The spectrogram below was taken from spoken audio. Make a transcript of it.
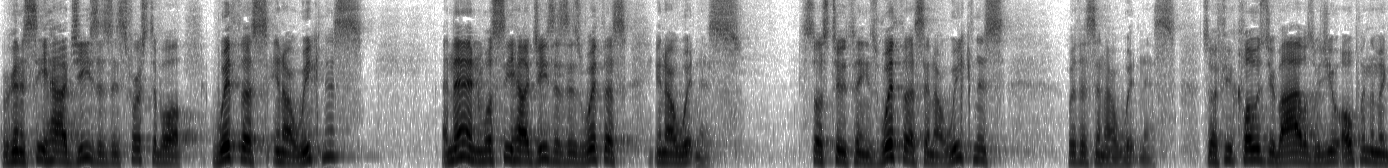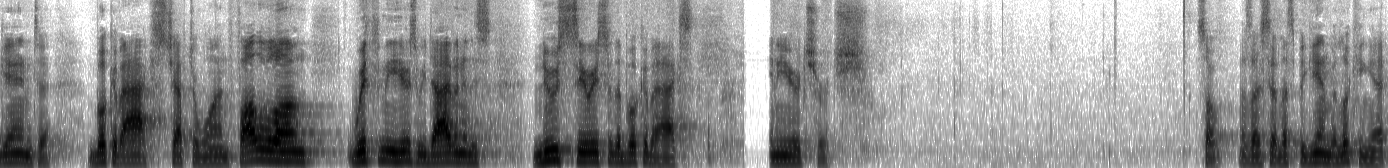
We're going to see how Jesus is, first of all, with us in our weakness, and then we'll see how Jesus is with us in our witness. It's those two things with us in our weakness, with us in our witness. So if you closed your Bibles, would you open them again to book of Acts, chapter 1? Follow along with me here as we dive into this new series for the book of Acts in your church. So, as I said, let's begin by looking at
